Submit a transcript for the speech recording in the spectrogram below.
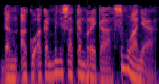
dan aku akan menyesatkan mereka semuanya.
